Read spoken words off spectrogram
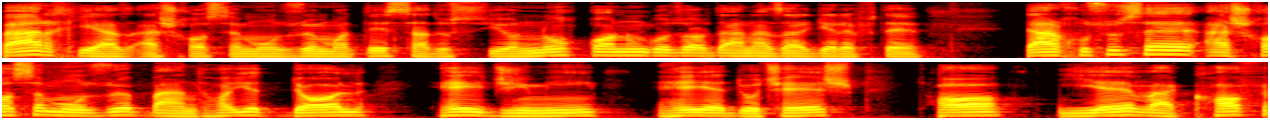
برخی از اشخاص موضوع ماده 139 قانون گذار در نظر گرفته. در خصوص اشخاص موضوع بندهای دال، هی جیمی، هی دوچشم تا یه و کاف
